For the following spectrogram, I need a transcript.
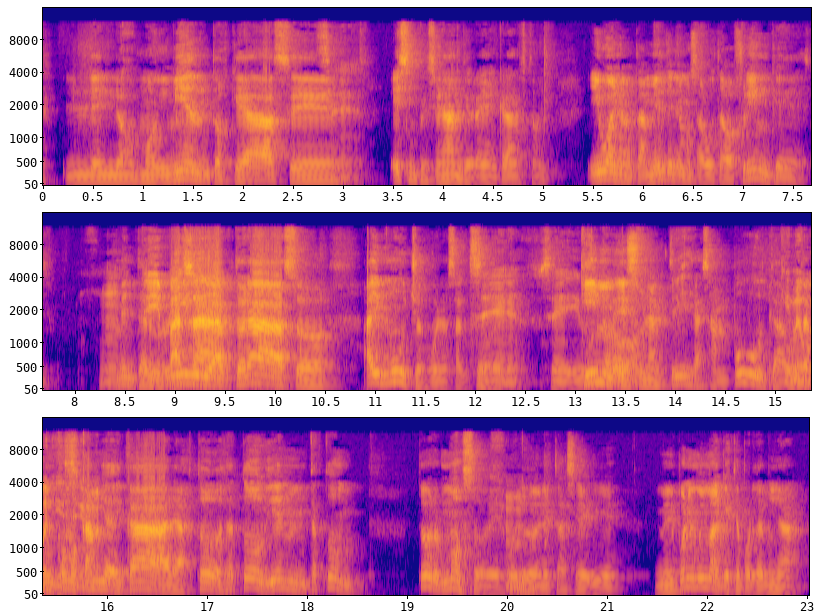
los movimientos que hace. Sí. Es impresionante Brian Cranston. Y bueno, también tenemos a Gustavo Fring, que es Mm. un terrible pasa. actorazo. Hay muchos buenos actores. Sí, sí. Kim Gustavo- es una actriz de la zamputa, también cómo cambia de caras, todo, está todo bien, está todo, todo hermoso es, Mm. boludo, en esta serie. Me pone muy mal que esté por terminar.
